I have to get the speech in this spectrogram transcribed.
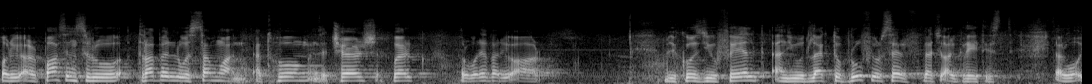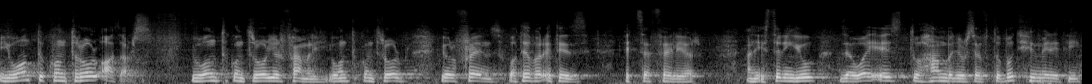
or you are passing through trouble with someone at home, in the church, at work, or wherever you are, because you failed and you would like to prove yourself that you are greatest. You want to control others. You want to control your family. You want to control your friends, whatever it is. It's a failure. And he's telling you the way is to humble yourself, to put humility,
